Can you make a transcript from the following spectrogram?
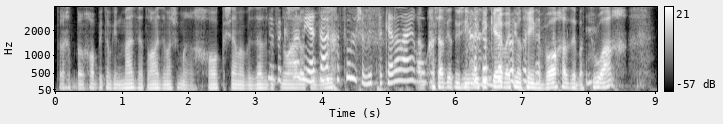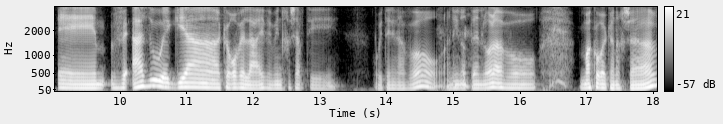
את הולכת ברחוב פתאום, כן, מה זה, את רואה איזה משהו מרחוק שם, זז בתנועה בבקשה, לא נהיית טבעית. החתול שמסתכל עליי רובוט. חשבתי לעצמי שאם הייתי כלב הייתי מתחיל לנבוח על זה בטוח. אמ, ואז הוא הגיע קרוב אליי ומין חשבתי, הוא ייתן לי לעבור, אני נותן לו לעבור, מה קורה כאן עכשיו?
